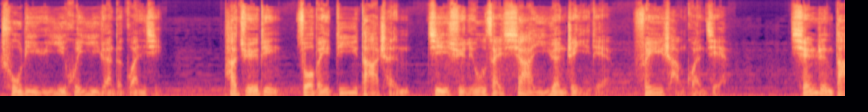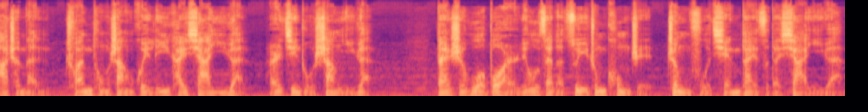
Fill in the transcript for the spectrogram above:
处理与议会议员的关系。他决定作为第一大臣继续留在下议院这一点非常关键。前任大臣们传统上会离开下议院而进入上议院，但是沃波尔留在了最终控制政府钱袋子的下议院。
